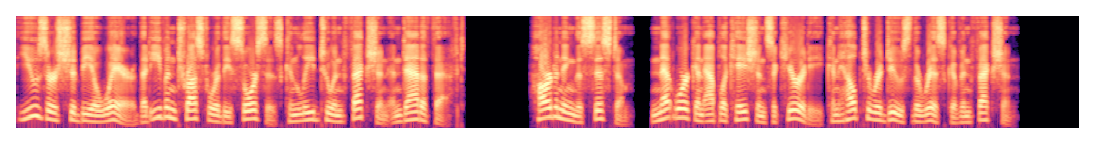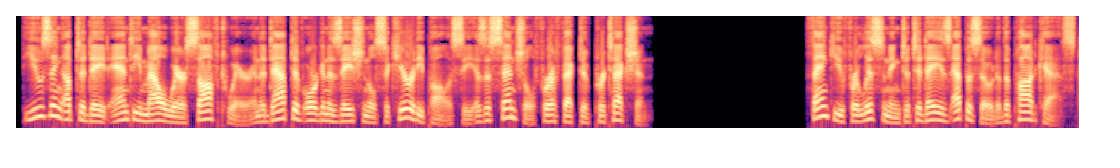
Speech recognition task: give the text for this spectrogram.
Users should be aware that even trustworthy sources can lead to infection and data theft. Hardening the system, network and application security can help to reduce the risk of infection. Using up to date anti malware software and adaptive organizational security policy is essential for effective protection. Thank you for listening to today's episode of the podcast.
